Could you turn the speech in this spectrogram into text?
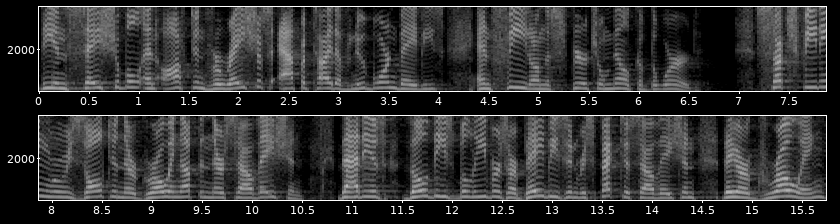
the insatiable and often voracious appetite of newborn babies and feed on the spiritual milk of the Word. Such feeding will result in their growing up in their salvation. That is, though these believers are babies in respect to salvation, they are growing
